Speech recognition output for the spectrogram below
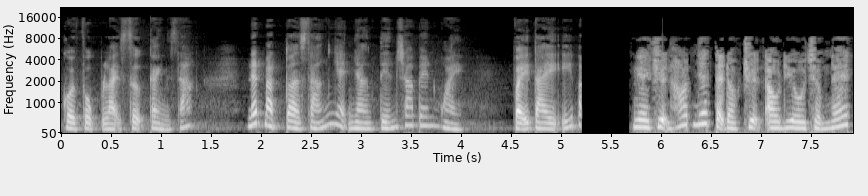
khôi phục lại sự cảnh giác, nét mặt tỏa sáng nhẹ nhàng tiến ra bên ngoài. Vẫy tay ý bảo. Nghe chuyện hot nhất tại đọc truyện audio.net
